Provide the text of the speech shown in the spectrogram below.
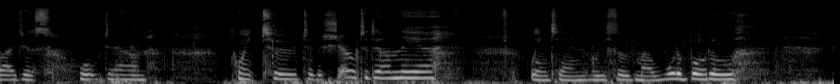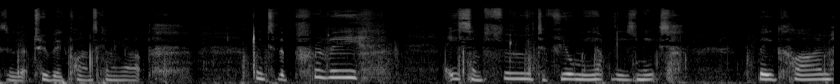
I just walked down point 0.2 to the shelter down there, went and refilled my water bottle because we've got two big climbs coming up. Went to the privy, ate some food to fuel me up these next big climb.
